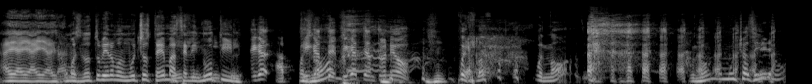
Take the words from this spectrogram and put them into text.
Ay, ay, ay, ay, como si no tuviéramos muchos temas, Sí, el sí, sí, inútil. sí. Fíjate, Ah, pues fíjate, no. fíjate, Antonio. Pues no, pues no. Pues no, no mucho así, ¿no?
